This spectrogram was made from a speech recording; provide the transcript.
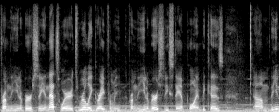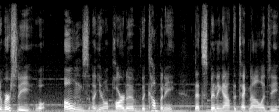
from the university. And that's where it's really great from, from the university standpoint because um, the university well, owns uh, you know, a part of the company that's spinning out the technology.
